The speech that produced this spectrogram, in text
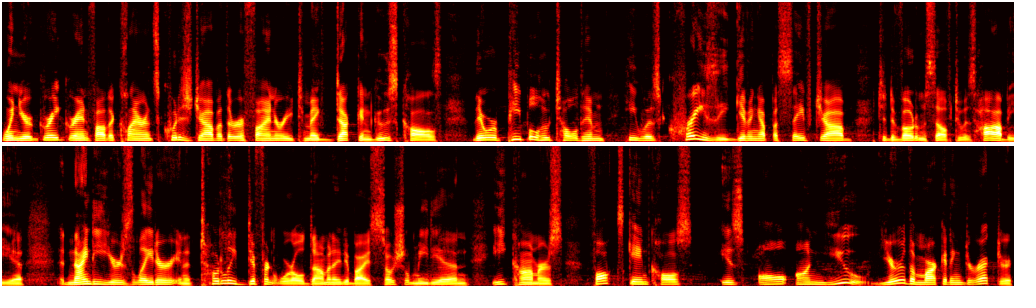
when your great grandfather Clarence quit his job at the refinery to make duck and goose calls, there were people who told him he was crazy giving up a safe job to devote himself to his hobby. Uh, 90 years later, in a totally different world dominated by social media and e-commerce, Faulk's Game Calls is all on you. You're the marketing director.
